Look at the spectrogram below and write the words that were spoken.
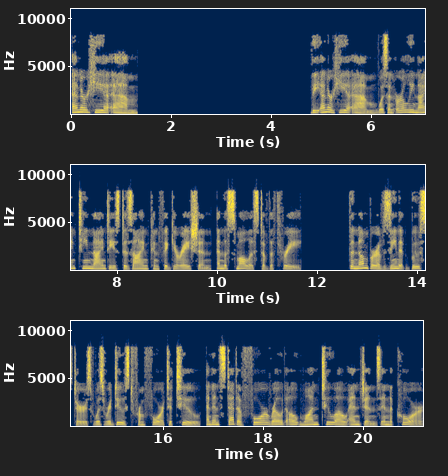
Energia M The Energia M was an early 1990s design configuration, and the smallest of the three. The number of Zenit boosters was reduced from 4 to 2, and instead of four RD 0120 engines in the core,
